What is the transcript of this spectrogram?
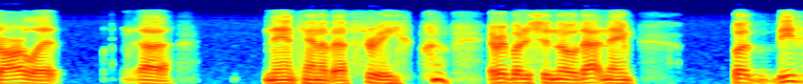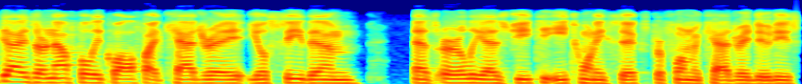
Charlotte, uh, Nantan of F3. Everybody should know that name. But these guys are now fully qualified cadre. You'll see them as early as GTE 26 performing cadre duties,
